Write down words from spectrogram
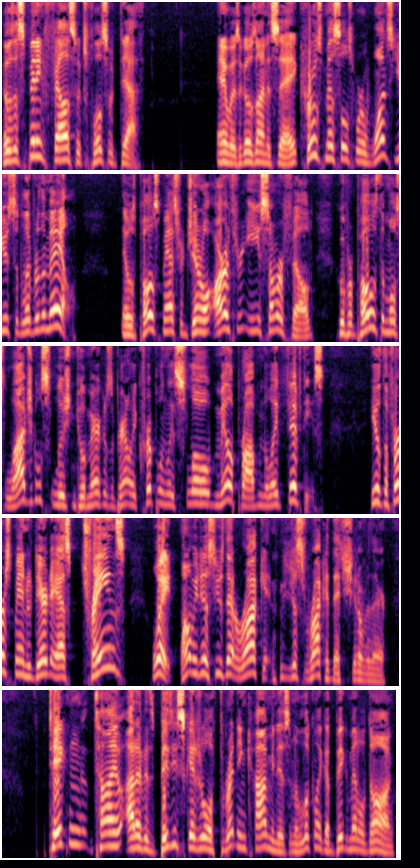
It was a spinning phallus of explosive death. Anyways, it goes on to say cruise missiles were once used to deliver the mail. It was Postmaster General Arthur E. Summerfield who proposed the most logical solution to America's apparently cripplingly slow mail problem in the late 50s. He was the first man who dared to ask, Trains? Wait, why don't we just use that rocket and just rocket that shit over there? Taking time out of its busy schedule of threatening communism and looking like a big metal dong,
